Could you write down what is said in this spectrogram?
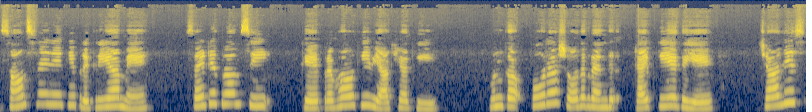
सांस लेने की प्रक्रिया में साइटोक्रोम सी के प्रभाव की व्याख्या की। उनका पूरा शोध ग्रंथ टाइप किए गए 40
